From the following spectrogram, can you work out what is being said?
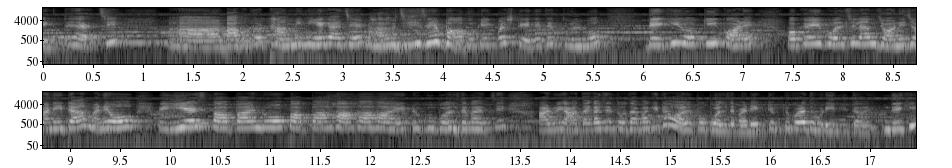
দেখতে যাচ্ছি। বাবুকে ঠাম্মি নিয়ে গেছে। ভাবছি যে বাবুকে একবার স্টেজেতে তুলবো, দেখি ও কি করে। ওকে ওই বলছিলাম, জনি, জনিটা। মানে ও ইয়েস পাপা নো পাপা হা হা হা এটুকু বলতে পারছে। আর ওই আতা গাছে তোতা পাখিটা অল্প বলতে পারে, একটু একটু করে ধরিয়ে দিতে হয়। দেখি।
